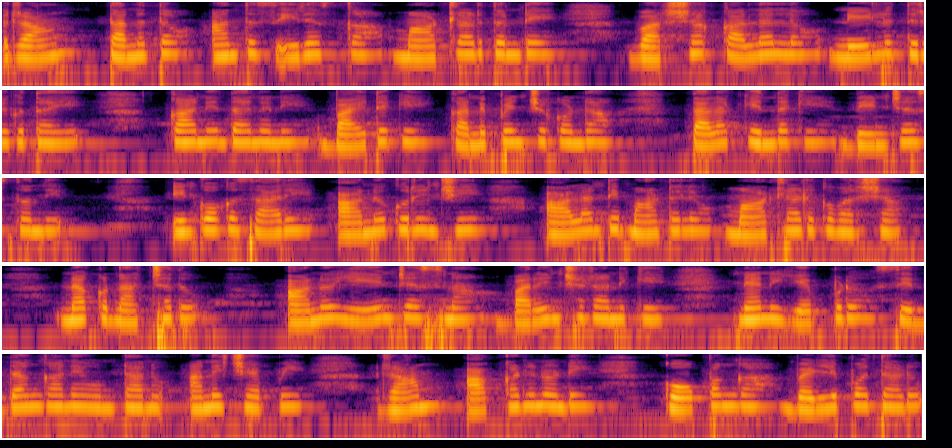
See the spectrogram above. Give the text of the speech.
రామ్ తనతో అంత సీరియస్గా మాట్లాడుతుంటే వర్ష కళ్ళల్లో నీళ్ళు తిరుగుతాయి. కానీ దానిని బయటకి కనిపించకుండా తల కిందకి దించేస్తుంది. ఇంకొకసారి అను గురించి అలాంటి మాటలు మాట్లాడక వర్ష. నాకు నచ్చదు. అను ఏం చేసినా భరించడానికి నేను ఎప్పుడూ సిద్ధంగానే ఉంటాను అని చెప్పి రామ్ అక్కడి నుండి కోపంగా వెళ్ళిపోతాడు.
